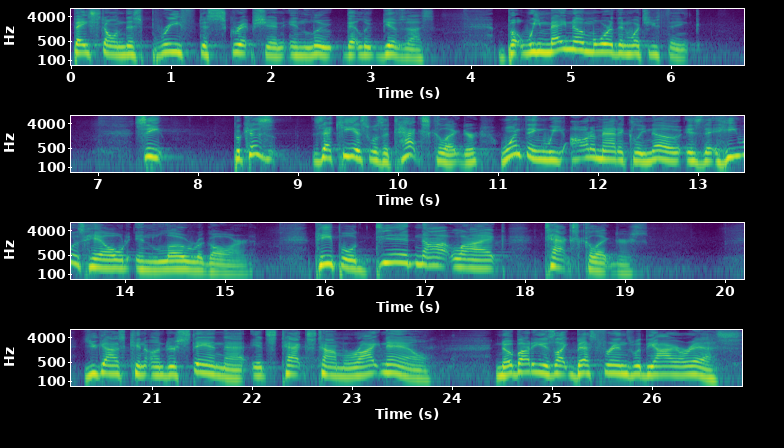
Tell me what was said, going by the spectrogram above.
based on this brief description in Luke that Luke gives us, but we may know more than what you think. See, because Zacchaeus was a tax collector, one thing we automatically know is that he was held in low regard. People did not like tax collectors. You guys can understand that. It's tax time right now. Nobody is like best friends with the IRS.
